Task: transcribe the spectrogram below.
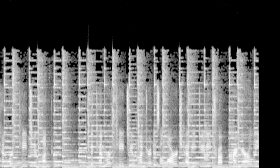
Kenworth K200. The Kenworth K200 is a large heavy-duty truck primarily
